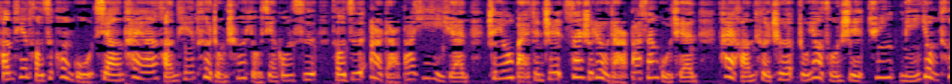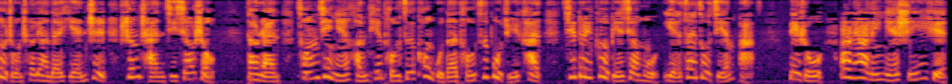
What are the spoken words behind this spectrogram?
航天投资控股向泰安航天特种车有限公司投资二点八一亿元，持有百分之三十六点八三股权。太航特车主要从事军民用特种车辆的研制、生产及销售。当然，从近年航天投资控股的投资布局看，其对个别项目也在做减法。例如，二零二零年十一月，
